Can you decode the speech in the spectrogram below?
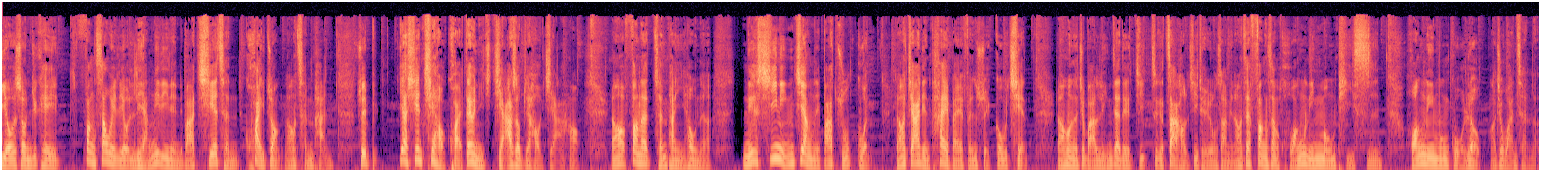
油的时候，你就可以放稍微留凉一点点，你把它切成块状，然后盛盘，所以。要先切好块，待会你夹的时候比较好夹哈。然后放在盛盘以后呢，你那个西宁酱呢，把它煮滚，然后加一点太白粉水勾芡，然后呢就把它淋在这个鸡这个炸好的鸡腿肉上面，然后再放上黄柠檬皮丝、黄柠檬果肉，然后就完成了。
